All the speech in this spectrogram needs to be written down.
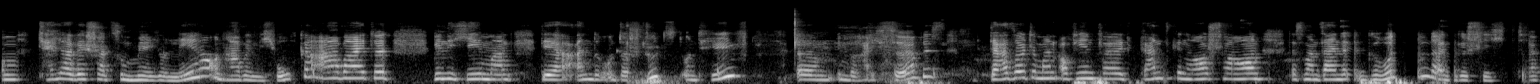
vom Tellerwäscher zum Millionär und habe mich hochgearbeitet? Bin ich jemand, der andere unterstützt und hilft ähm, im Bereich Service? Da sollte man auf jeden Fall ganz genau schauen, dass man seine Gründergeschichte,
